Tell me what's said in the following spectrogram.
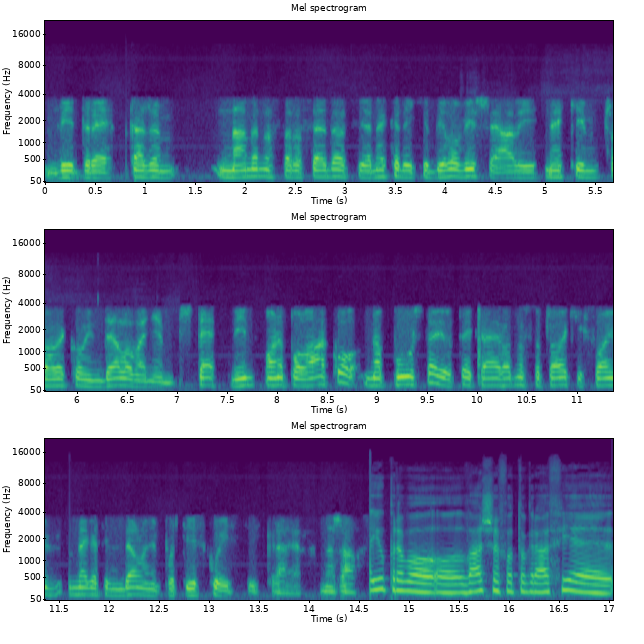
vidre, kažem namerno starosedeoci, jer nekada ih je bilo više, ali nekim čovekovim delovanjem štetnim, one polako napuštaju te kraje, odnosno čovek ih svojim negativnim delovanjem potiskuje iz tih kraja, nažalost. I upravo vaše fotografije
